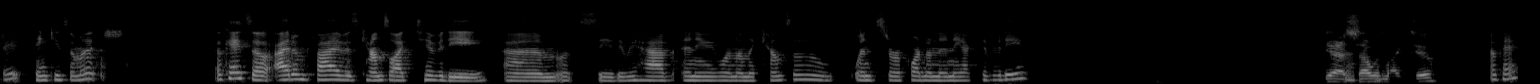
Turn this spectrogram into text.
Great. Thank you so much. Okay, so item five is council activity. Um, let's see, do we have anyone on the council who wants to report on any activity? Yes, I would like to. Okay,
